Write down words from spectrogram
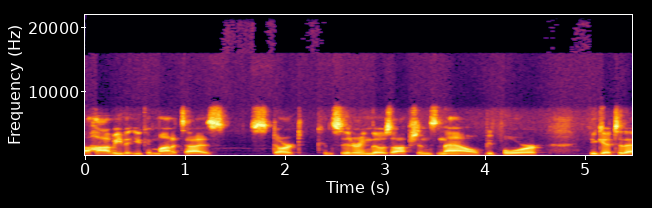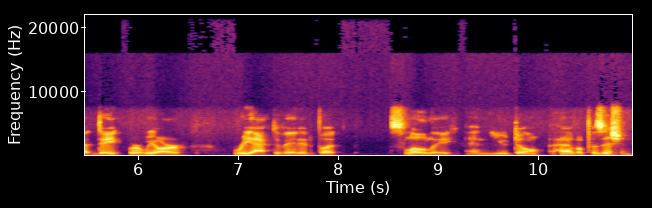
a hobby that you can monetize, start considering those options now before you get to that date where we are reactivated, but slowly, and you don't have a position,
